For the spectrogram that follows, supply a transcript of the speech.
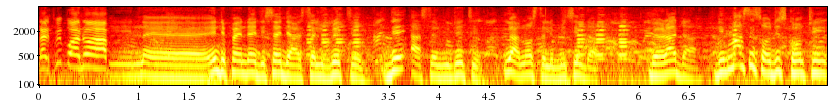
That people are not happy. In uh, independent, they said they are celebrating. They are celebrating. We are not celebrating that. But rather, the masses of this country,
